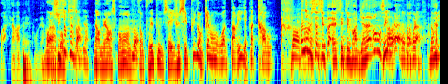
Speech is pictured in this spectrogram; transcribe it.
on va faire avec, on verra. Voilà, je suis sûr que ce sera bien. Non, mais là, en ce moment, vous n'en pouvez plus. Vous savez, je ne sais plus dans quel endroit de Paris il n'y a pas de travaux. Ah non, mais ça, c'est pas, c'était vrai bien avant, ça. Oui, voilà, donc voilà. Non, mais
